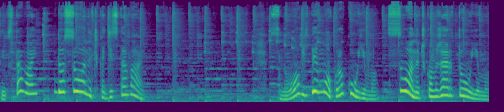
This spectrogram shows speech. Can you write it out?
ти вставай, до сонечка діставай. Знов йдемо, крокуємо, сонечком жартуємо.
